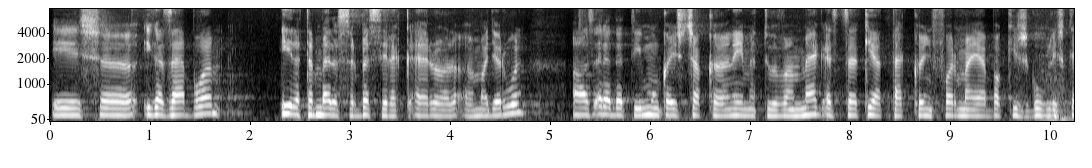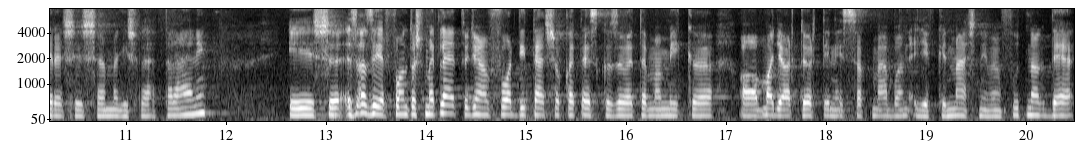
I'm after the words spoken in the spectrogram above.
és igazából életemben először beszélek erről magyarul, az eredeti munka is csak németül van meg, ezt kiadták könyvformájában, kis Google kereséssel meg is lehet találni. És ez azért fontos, mert lehet, hogy olyan fordításokat eszközöltem, amik a magyar történész szakmában egyébként más néven futnak, de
